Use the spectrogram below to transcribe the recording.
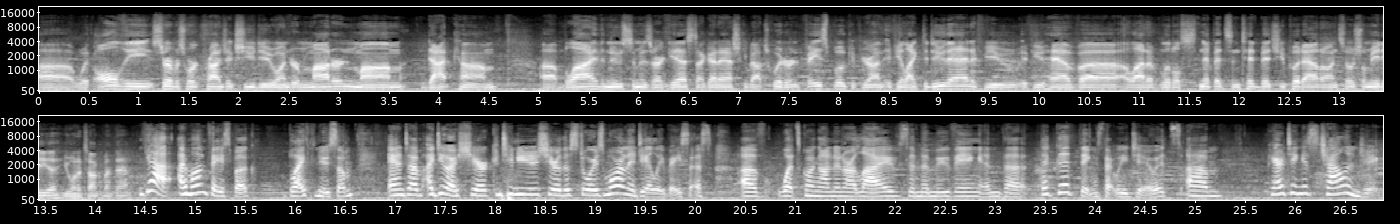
uh, with all the service work projects you do under modernmom.com. Uh, Blythe Newsome is our guest. I got to ask you about Twitter and Facebook. If you're on, if you like to do that, if you if you have uh, a lot of little snippets and tidbits you put out on social media, you want to talk about that? Yeah, I'm on Facebook. Blythe Newsome, and um, I do. I share, continue to share the stories more on a daily basis of what's going on in our lives and the moving and the the good things that we do. It's um, parenting is challenging,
